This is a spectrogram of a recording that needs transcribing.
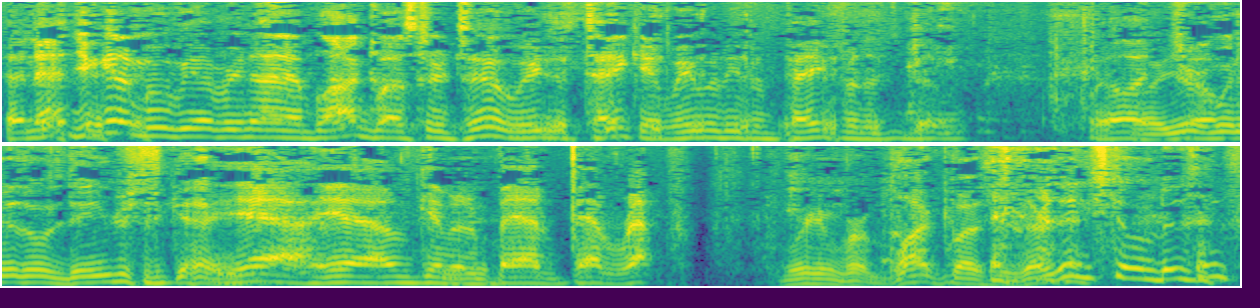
And that you get a movie every night at Blockbuster too. We just take it. We wouldn't even pay for the. the well, Oh, you're one of those dangerous guys. Yeah, yeah. I'm giving it a bad bad rep. Working for Blockbusters. Are they still in business?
